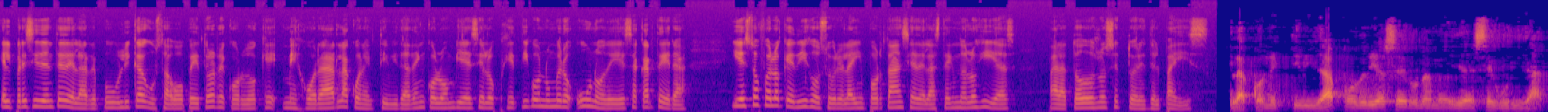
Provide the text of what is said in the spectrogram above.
El presidente de la República, Gustavo Petro, recordó que mejorar la conectividad en Colombia es el objetivo número uno de esa cartera y esto fue lo que dijo sobre la importancia de las tecnologías para todos los sectores del país. La conectividad podría ser una medida de seguridad,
